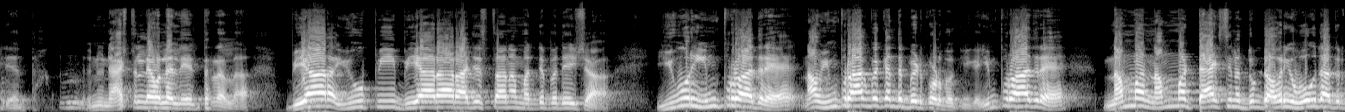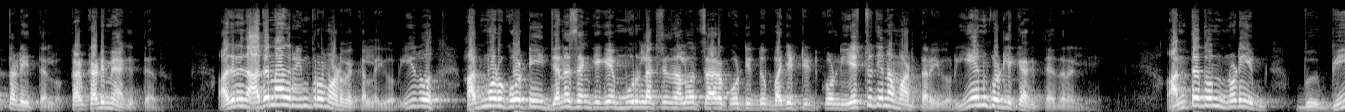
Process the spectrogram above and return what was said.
ಇದೆ ಅಂತ. ನೀವು ನ್ಯಾಷನಲ್ ಲೆವೆಲಲ್ಲಿ ಹೇಳ್ತಾರಲ್ಲ, ಬಿಹಾರ ಯು ಪಿ ಬಿಹಾರ, ರಾಜಸ್ಥಾನ, ಮಧ್ಯಪ್ರದೇಶ, ಇವರು ಇಂಪ್ರೂವ್ ಆದರೆ, ನಾವು ಇಂಪ್ರೂವ್ ಆಗಬೇಕಂತ ಬೇಡ್ಕೊಳ್ಬೇಕು ಈಗ. ಇಂಪ್ರೂವ್ ಆದರೆ ನಮ್ಮ ನಮ್ಮ ಟ್ಯಾಕ್ಸಿನ ದುಡ್ಡು ಅವರಿಗೆ ಹೋಗೋದಾದ್ರೂ ತಡೆಯುತ್ತಲ್ಲೋ ಅಲ್ವ ಕಡಿಮೆ ಆಗುತ್ತೆ ಅದು. ಅದರಿಂದ ಅದನ್ನಾದರೂ ಇಂಪ್ರೂವ್ ಮಾಡಬೇಕಲ್ಲ ಇವರು. ಇದು ಹದಿಮೂರು ಕೋಟಿ ಜನಸಂಖ್ಯೆಗೆ ಮೂರು ಲಕ್ಷದ ನಲ್ವತ್ತು ಸಾವಿರ ಕೋಟಿದ್ದು ಬಜೆಟ್ ಇಟ್ಕೊಂಡು ಎಷ್ಟು ದಿನ ಮಾಡ್ತಾರೆ ಇವರು? ಏನು ಕೊಡಲಿಕ್ಕಾಗುತ್ತೆ ಅದರಲ್ಲಿ? ಅಂಥದ್ದೊಂದು ನೋಡಿ, ಬಿ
